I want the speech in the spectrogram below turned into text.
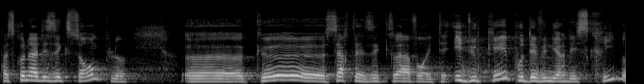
parce qu'on a des exemples euh, que certains esclaves ont été éduqués pour devenir des scribes?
